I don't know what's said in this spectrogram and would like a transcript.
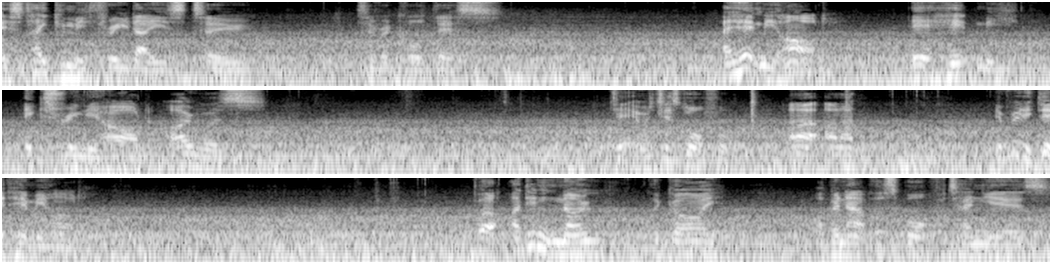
It's taken me three days to to record this. It hit me hard. It hit me extremely hard. I was. It was just awful, uh, and I, it really did hit me hard. But I didn't know the guy. I've been out of the sport for ten years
